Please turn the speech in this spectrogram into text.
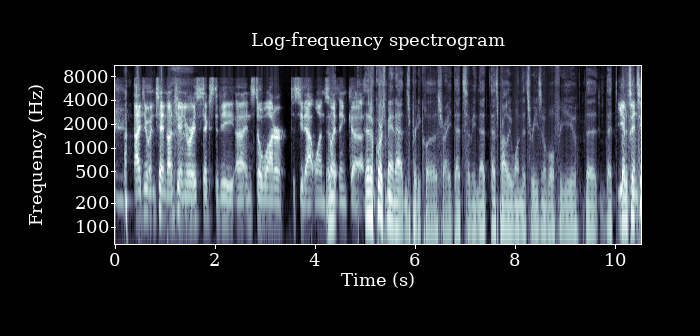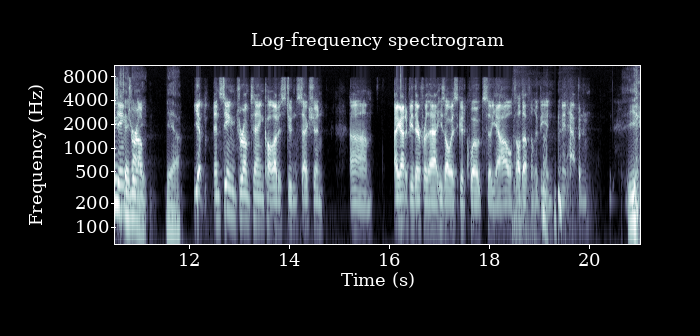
I do intend on January 6th to be uh, in Stillwater to see that one. So and, I think. Uh, and of course, Manhattan's pretty close, right? That's I mean that that's probably one that's reasonable for you. The that yep, but it's a Tuesday Jerome, night. Yeah. Yep, and seeing Jerome Tang call out his student section, um, I got to be there for that. He's always a good quote. So yeah, I'll I'll definitely be in Manhattan. Yeah.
